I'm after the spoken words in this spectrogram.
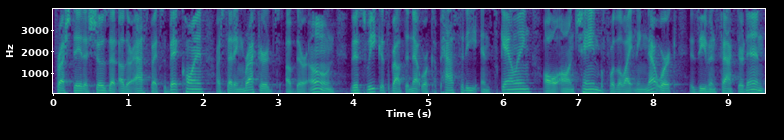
Fresh data shows that other aspects of Bitcoin are setting records of their own. This week it's about the network capacity and scaling all on chain before the Lightning Network is even factored in.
